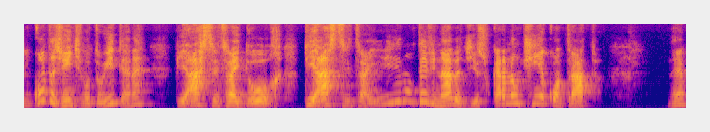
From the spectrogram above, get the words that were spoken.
e quanta gente no Twitter, né? Piastre traidor, Piastre traído, e não teve nada disso, o cara não tinha contrato. Né,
